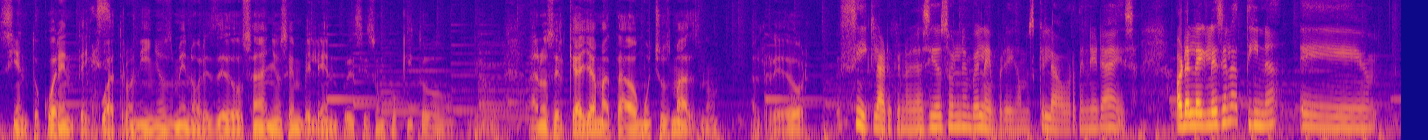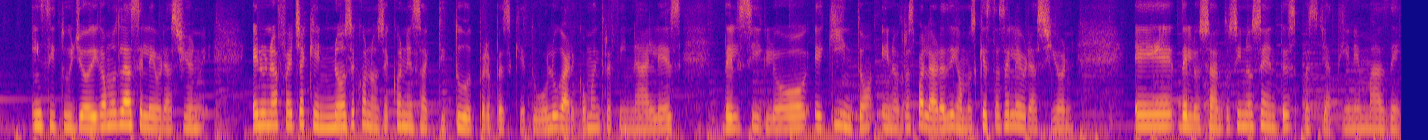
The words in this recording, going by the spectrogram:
144 niños menores de dos años en Belén, pues es un poquito, digamos, a no ser que haya matado muchos más, ¿no? Alrededor. Sí, claro, que no haya sido solo en Belén, pero digamos que la orden era esa. Ahora, la Iglesia Latina eh, instituyó, digamos, la celebración en una fecha que no se conoce con exactitud, pero pues que tuvo lugar como entre finales del siglo eh, V. En otras palabras, digamos que esta celebración eh, de los santos inocentes pues ya tiene más de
